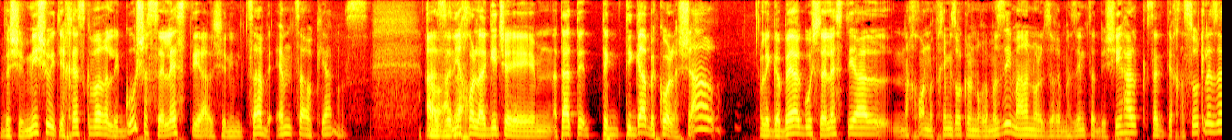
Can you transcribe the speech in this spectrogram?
ושמישהו יתייחס כבר לגוש ה celestial שנמצא באמצע האוקיינוס. אז אני יכול להגיד שאתה תיגע בכל השאר. לגבי הגוש סלסטיאל, נכון, מתחילים לזרוק לנו רמזים, היה לנו על זה רמזים קצת בשי-הלק, קצת התייחסות לזה.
